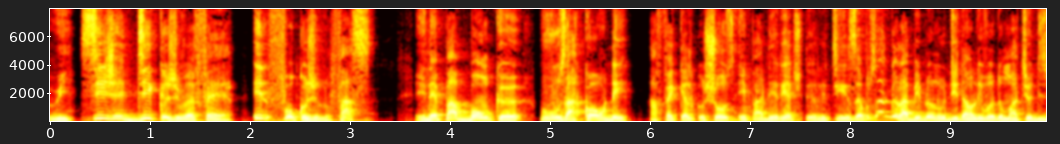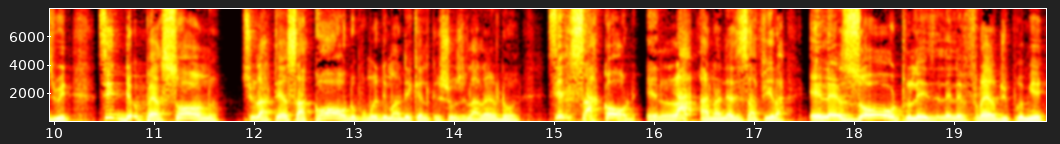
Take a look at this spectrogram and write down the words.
Oui, si j'ai dit que je vais faire, il faut que je le fasse. Il n'est pas bon que vous vous accordez à faire quelque chose et par derrière tu te retires. C'est pour ça que la Bible nous dit dans le livre de Matthieu 18, si deux personnes sur la terre s'accordent pour me demander quelque chose, je la leur donne. S'ils s'accordent, et là, Ananias et Saphira, et les autres, les, frères du premier,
